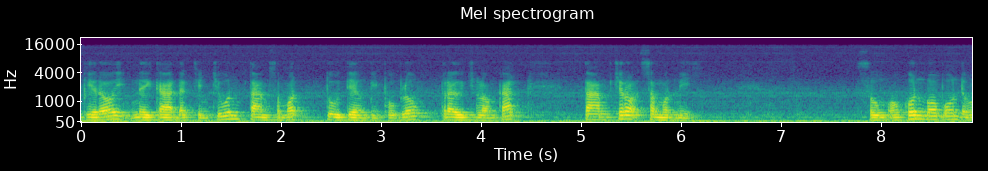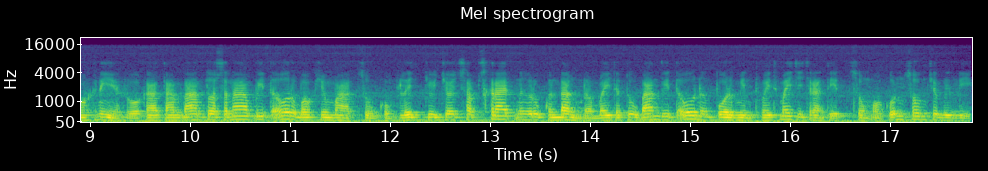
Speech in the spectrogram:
20%នៃការដឹកជញ្ជូនតាមសមុទ្រទូទាំងពិភពលោកត្រូវឆ្លងកាត់ តាមច្រកសមុទ្រនេះសូមអរគុណបងប្អូនទាំងអស់គ្នារាល់ការតាមដានទស្សនាវីដេអូរបស់ខ្ញុំបាទសូមកុំភ្លេចជួយចុច Subscribe និងរូបកណ្ដឹងដើម្បីទទួលបានវីដេអូនិងព័ត៌មានថ្មីៗជាច្រើនទៀតសូមអរគុណសូមជម្រាបលា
